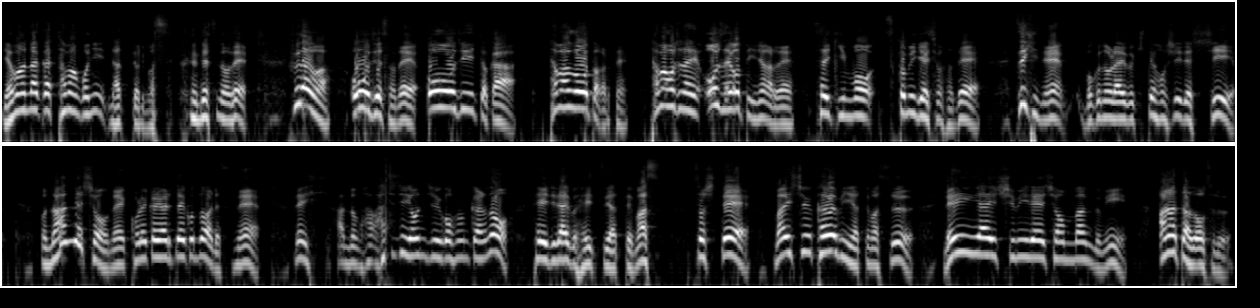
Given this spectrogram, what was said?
山中卵になっております。ですので、普段は王子ですので、王子とか、卵とかですね、卵じゃない王子だよって言いながらね、最近もツッコミ芸しますので、ぜひね、僕のライブ来てほしいですし、まあ、なんでしょうね、これからやりたいことはですね、ね、あの、8時45分からの定時ライブ平日やってます。そして、毎週火曜日にやってます、恋愛シミュレーション番組、あなたはどうする？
